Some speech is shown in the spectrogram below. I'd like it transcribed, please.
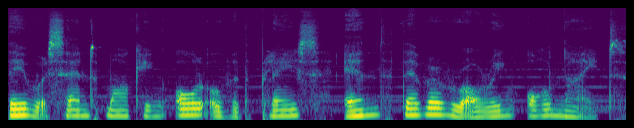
They were scent marking all over the place and they were roaring all night.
